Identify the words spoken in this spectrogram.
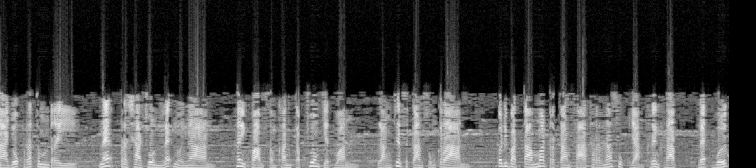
นายกรัฐมนตรี แนะประชาชนและหน่วยงานให้ความสำคัญกับช่วงเจ็ดวัน หลังเทศกาลสงกรานต์ปฏิบัติตามมาตรการสาธารณสุขอย่างเคร่งครัด และ Work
